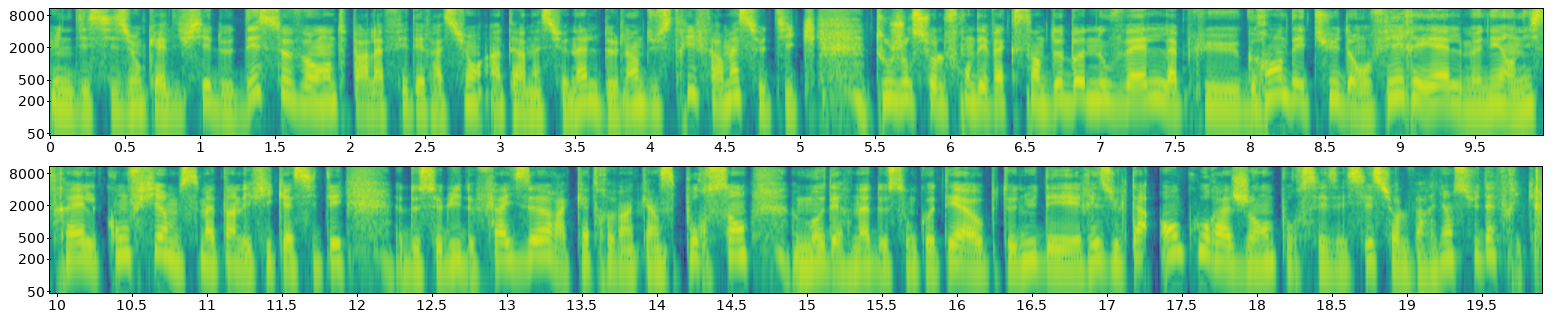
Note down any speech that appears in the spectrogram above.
Une décision qualifiée de décevante par la Fédération internationale de l'industrie pharmaceutique. Toujours sur le front des vaccins, de bonnes nouvelles. La plus grande étude en vie réelle menée en Israël confirme ce matin l'efficacité de celui de Pfizer à 95%. Moderna, de son côté, a obtenu des résultats encourageants pour ses essais sur le variant sud-africain.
